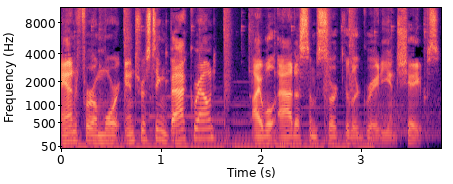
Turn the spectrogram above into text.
And for a more interesting background, I will add some circular gradient shapes.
